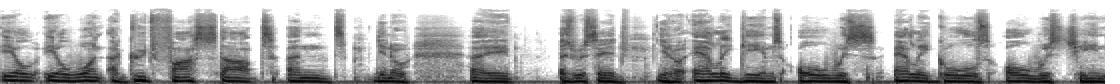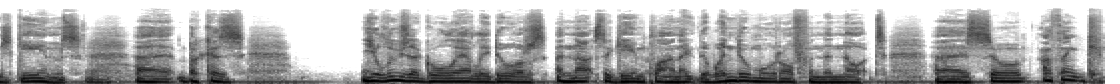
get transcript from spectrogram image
he'll he'll want a good fast start, and you know. Uh, as we said, you know, early games always, early goals always change games yeah. uh, because you lose a goal early doors, and that's the game plan out the window more often than not. Uh, so I think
